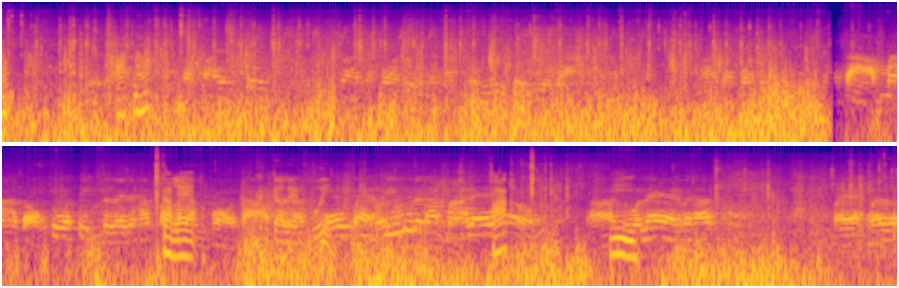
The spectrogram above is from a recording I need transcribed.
รับปากนะสามมาสองตัวติดเลยนะครับกัดอะไรอะขอสามกันเลยนะอุ้ยโอ้แปดริ้วนะครับมาแล้วปักอ่าอืมตัวแรกนะครับแบกมาเล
